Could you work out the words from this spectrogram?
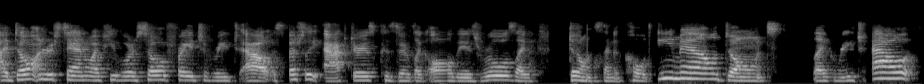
I don't understand why people are so afraid to reach out, especially actors, because there's like all these rules like don't send a cold email, don't like reach out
